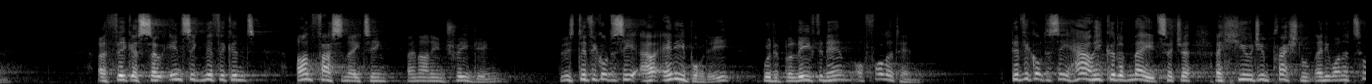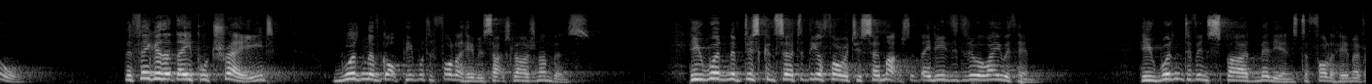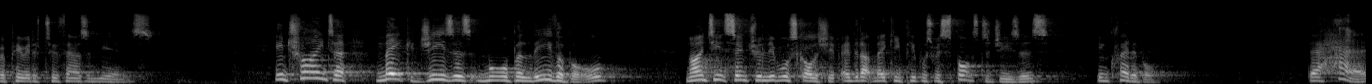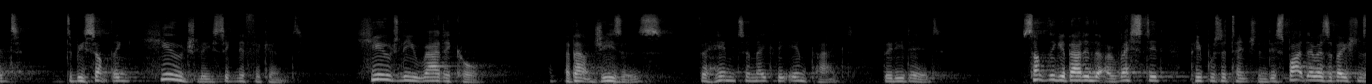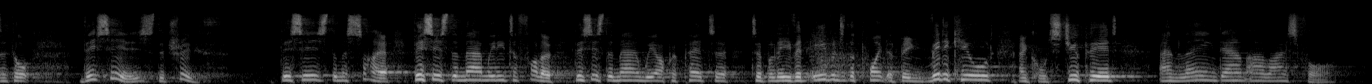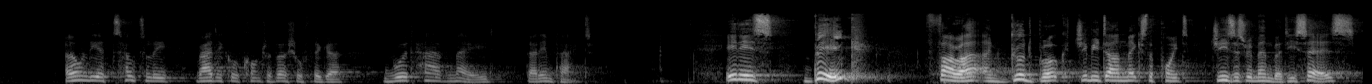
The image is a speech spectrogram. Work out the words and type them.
A figure so insignificant, unfascinating, and unintriguing that it's difficult to see how anybody would have believed in him or followed him. Difficult to see how he could have made such a, a huge impression on anyone at all. The figure that they portrayed wouldn't have got people to follow him in such large numbers. He wouldn't have disconcerted the authorities so much that they needed to do away with him. He wouldn't have inspired millions to follow him over a period of 2,000 years. In trying to make Jesus more believable, 19th century liberal scholarship ended up making people's response to Jesus incredible. There had to be something hugely significant, hugely radical about Jesus for him to make the impact that he did. Something about him that arrested people's attention. Despite their reservations, they thought, this is the truth. This is the Messiah. This is the man we need to follow. This is the man we are prepared to, to believe in, even to the point of being ridiculed and called stupid and laying down our lives for. Only a totally radical, controversial figure would have made that impact. It is big, thorough, and good book. Jimmy Dunn makes the point Jesus remembered. He says,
